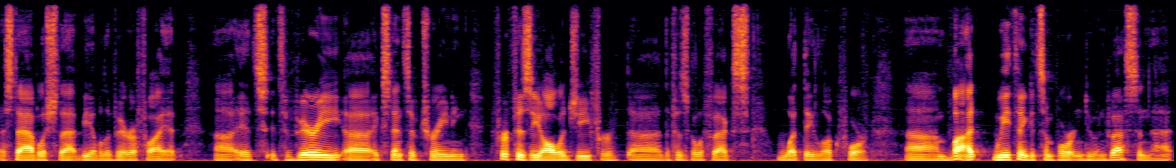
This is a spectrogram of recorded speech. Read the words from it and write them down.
establish that, be able to verify it. Uh, it's, it's very uh, extensive training for physiology, for uh, the physical effects, what they look for. Um, but we think it's important to invest in that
